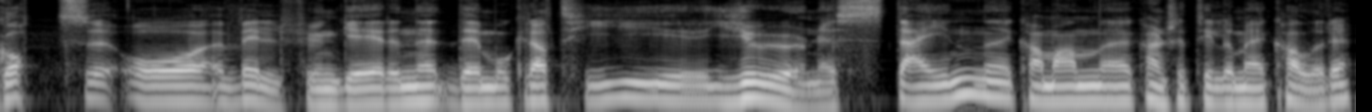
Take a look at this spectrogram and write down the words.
godt og velfungerende demokrati. Hjørnestein kan man eh, kanskje til og med kalle det,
